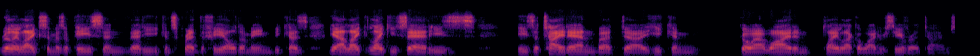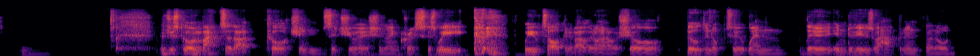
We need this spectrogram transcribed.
really likes him as a piece and that he can spread the field. I mean, because yeah, like like you said, he's he's a tight end, but uh, he can go out wide and play like a wide receiver at times. Mm-hmm. Just going back to that coaching situation, then, Chris, because we we were talking about it on our show, building up to it when the interviews were happening. I know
